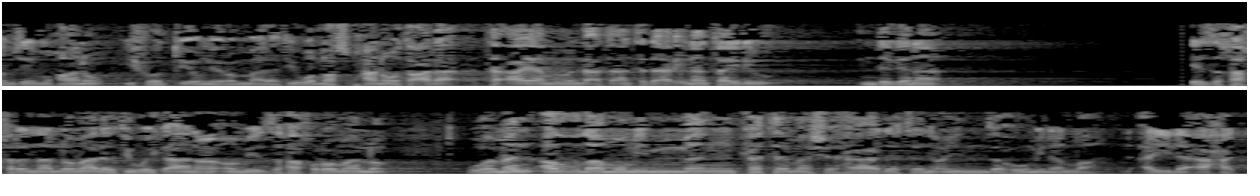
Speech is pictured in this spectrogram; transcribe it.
ከም ዘይምዃኑ ይፈልጡ እዮም ነይሮም ማለት እዩ ላ ስብሓን ወላ እታ ኣያ መመላእታ እንተ ርእና እንታይ ኢዩ እንደገና የዘኻኽረና ኣሎ ማለት እዩ ወይ ከዓ ንዕኦም የዘኻኽሮም ኣሎ ወመን ኣظለሙ ምመን ከተመ ሸሃደة ንደ ምና ላ ኣይላ ኣሓድ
